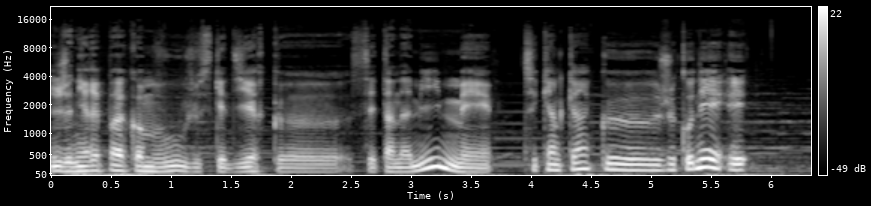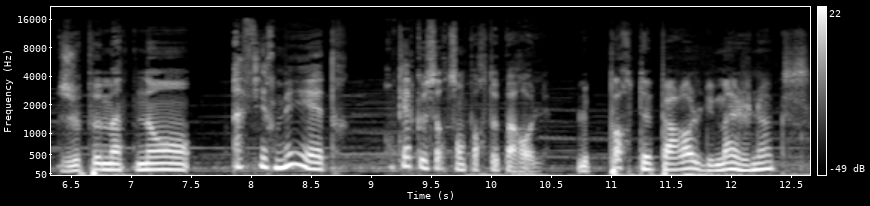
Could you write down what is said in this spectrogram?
Je n'irai pas comme vous jusqu'à dire que c'est un ami, mais c'est quelqu'un que je connais et je peux maintenant affirmer être en quelque sorte son porte-parole. Le porte-parole du mage Nox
